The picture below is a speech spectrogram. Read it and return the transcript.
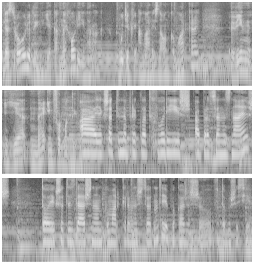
Для здорової людини, яка не хворіє на рак, будь-який аналіз на онкомаркери він є неінформативним. А якщо ти, наприклад, хворієш, а про це не знаєш, то якщо ти здаш на онкомаркери, воно ж все одно тобі покаже, що в тебе щось є.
